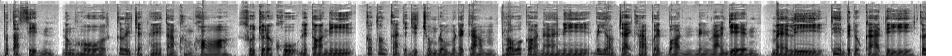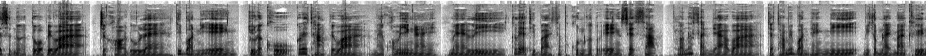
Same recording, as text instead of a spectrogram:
เพื่อตัดสินน้องโหดก็เลยจัดให้ตามคำขอ ส่วนจุรคุในตอนนี้ก็ต้องการจะยึดชมรมวรรณกรรม เพราะว่าก่อนหน้านี้ไม่ยอมจ่ายค่าเปิดบ่อน1ล้านเยน แมรี่ที่เห็นเป็นโอกาสดีก็เลยเสนอตัวไปว่า จะขอดูแลที่บ่อนนี้เอง จุลคุก็เลยถามไปว่า หมายความว่ายังไง แมรี่ก็เลยอธิบายสรรพคุณของตัวเองเสร็จสับเพราะนักสัญญาว่าจะทำให้บ่อนแห่งนี้มีกำไรมากขึ้น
